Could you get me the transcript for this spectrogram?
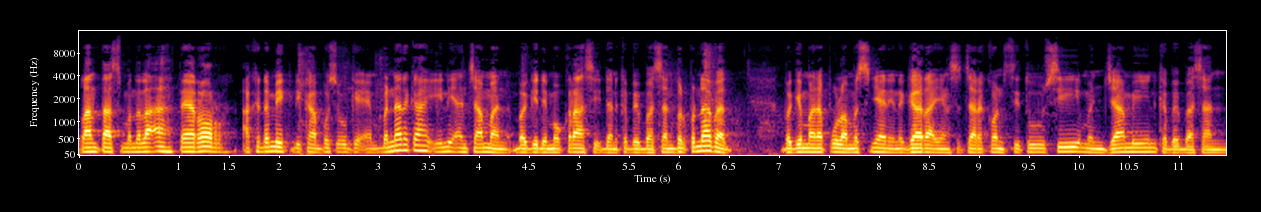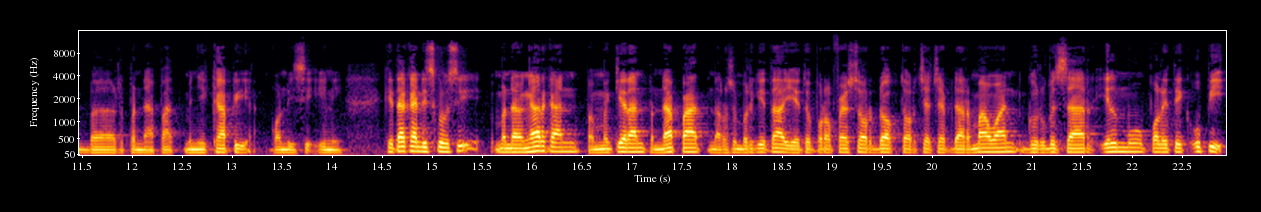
Lantas menelaah teror akademik di kampus UGM, benarkah ini ancaman bagi demokrasi dan kebebasan berpendapat? Bagaimana pula mestinya ini negara yang secara konstitusi menjamin kebebasan berpendapat menyikapi kondisi ini. Kita akan diskusi mendengarkan pemikiran pendapat narasumber kita yaitu Profesor Dr. Cecep Darmawan, Guru Besar Ilmu Politik UPI,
